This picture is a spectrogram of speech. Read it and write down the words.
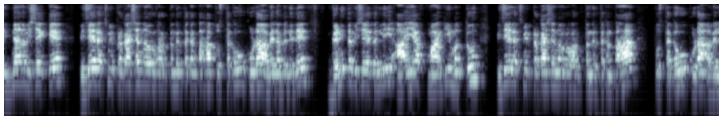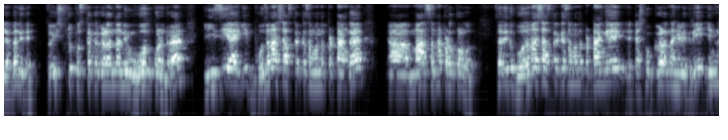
ವಿಜ್ಞಾನ ವಿಷಯಕ್ಕೆ ವಿಜಯಲಕ್ಷ್ಮಿ ಪ್ರಕಾಶನ್ ಅವರು ಹೊರಗೆ ತಂದಿರತಕ್ಕಂತಹ ಪುಸ್ತಕವೂ ಕೂಡ ಅವೈಲಬಲ್ ಇದೆ. ಗಣಿತ ವಿಷಯದಲ್ಲಿ ಐ ಮಾಗಿ ಮತ್ತು ವಿಜಯಲಕ್ಷ್ಮಿ ಪ್ರಕಾಶನ್ ಅವರು ಹೊರಗೆ ತಂದಿರತಕ್ಕಂತಹ ಪುಸ್ತಕವೂ ಕೂಡ ಅವೈಲೇಬಲ್ ಇದೆ. ಸೊ ಇಷ್ಟು ಪುಸ್ತಕಗಳನ್ನ ನೀವು ಓದ್ಕೊಂಡ್ರೆ ಈಸಿಯಾಗಿ ಸಂಬಂಧಪಟ್ಟ ಸಂಬಂಧಪಟ್ಟಂಗ ಮಾರ್ಕ್ಸ್ ಅನ್ನ ಪಡ್ಕೊಳ್ಬಹುದು ಸರ್, ಇದು ಬೋಧನಾಶಾಸ್ತ್ರಕ್ಕೆ ಸಂಬಂಧಪಟ್ಟ ಹಾಗೆ ಟೆಕ್ಸ್ಟ್ ಬುಕ್ ಗಳನ್ನ ಹೇಳಿದ್ರಿ. ಇನ್ನ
